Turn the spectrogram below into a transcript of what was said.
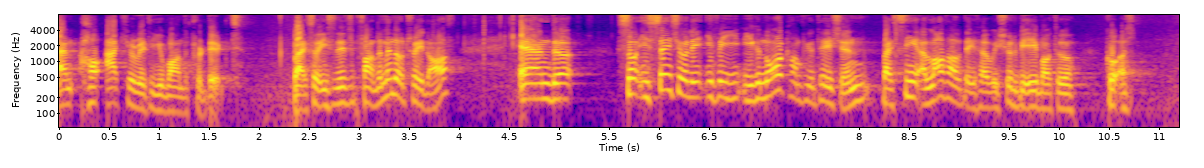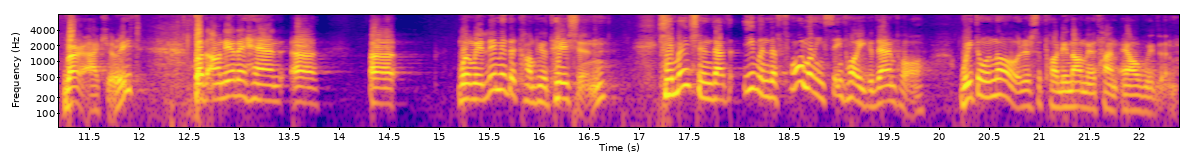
and how accurate you want to predict. Right? So it's this fundamental trade-off. And uh, so essentially, if we ignore computation, by seeing a lot of data, we should be able to go as very accurate. But on the other hand, uh, uh, when we limit the computation, he mentioned that even the following simple example, we don't know there's a polynomial time algorithm.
